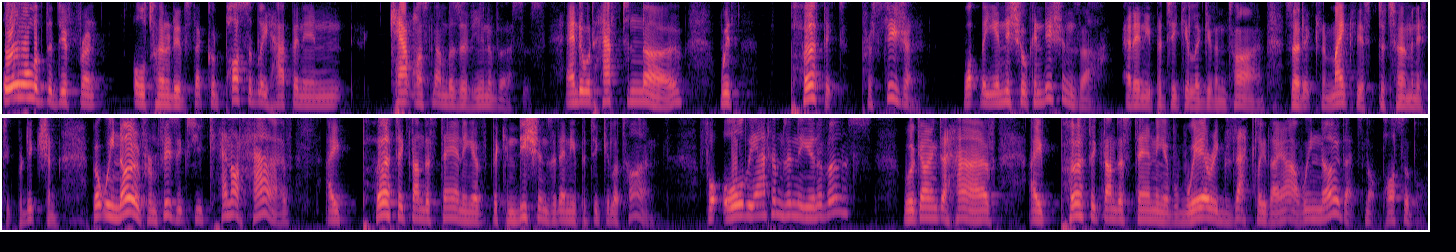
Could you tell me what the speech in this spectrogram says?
all of the different alternatives that could possibly happen in countless numbers of universes. And it would have to know with perfect precision what the initial conditions are at any particular given time so that it can make this deterministic prediction. But we know from physics you cannot have a perfect understanding of the conditions at any particular time. For all the atoms in the universe, we're going to have a perfect understanding of where exactly they are. We know that's not possible,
